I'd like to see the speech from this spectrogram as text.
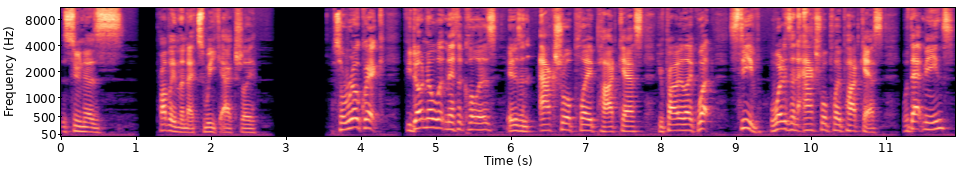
as soon as probably in the next week, actually. So, real quick, if you don't know what Mythical is, it is an actual play podcast. You're probably like, what? Steve, what is an actual play podcast? What that means,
